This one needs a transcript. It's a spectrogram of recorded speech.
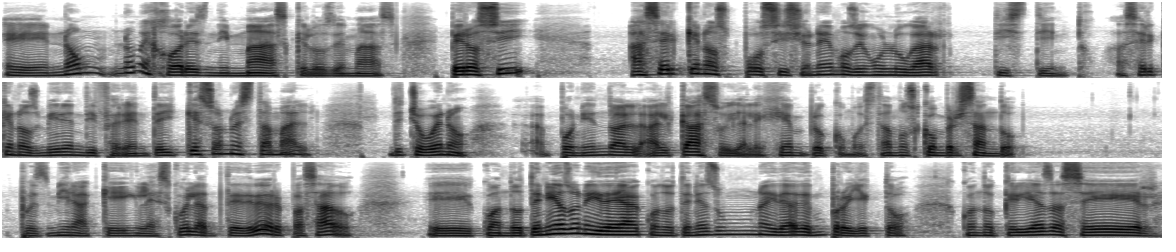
eh, no, no mejores ni más que los demás, pero sí hacer que nos posicionemos en un lugar distinto, hacer que nos miren diferente y que eso no está mal. De hecho, bueno, poniendo al, caso y al ejemplo como estamos conversando, pues mira que en la escuela te debe haber pasado. Eh, cuando tenías una idea, cuando tenías una idea de un proyecto, cuando querías hacer,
